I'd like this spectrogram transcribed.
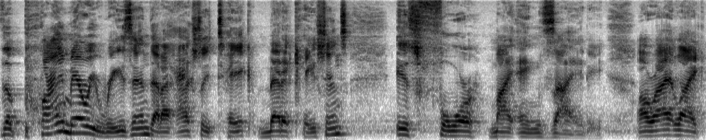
The primary reason that I actually take medications is for my anxiety, all right? Like,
